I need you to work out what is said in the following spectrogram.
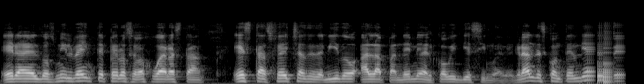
era el 2020, pero se va a jugar hasta estas fechas debido a la pandemia del COVID-19. Grandes contendientes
